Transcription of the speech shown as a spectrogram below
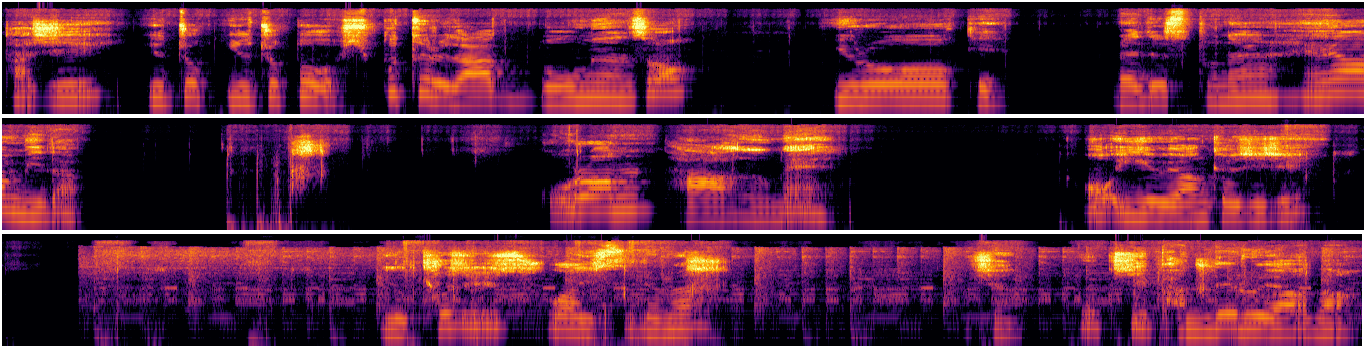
다시 이쪽, 이쪽도 시프트를 놔 놓으면서, 이렇게 레드스톤을 해야 합니다. 그런 다음에 어 이게 왜 안 켜지지? 이거 켜질 수가 있으려면 잠시만 혹시 반대로 해야 하나?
